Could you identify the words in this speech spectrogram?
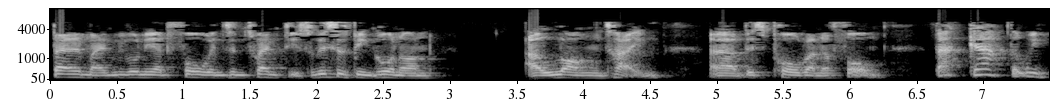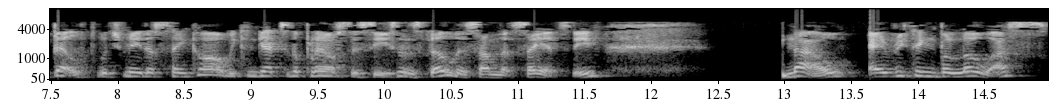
bear in mind we've only had four wins in 20, so this has been going on a long time, uh, this poor run of form. That gap that we built, which made us think, oh, we can get to the playoffs this season, and still there's some that say it, Steve. Now, everything below us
